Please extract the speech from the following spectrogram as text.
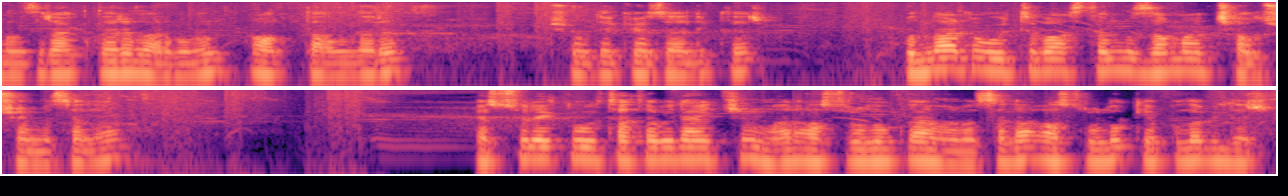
Mızrakları var bunun alt dalları. Şuradaki özellikler. Bunlar da ulti bastığımız zaman çalışıyor mesela. Ya sürekli ulti atabilen kim var? Astrologlar var mesela. Astrolog yapılabilir.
